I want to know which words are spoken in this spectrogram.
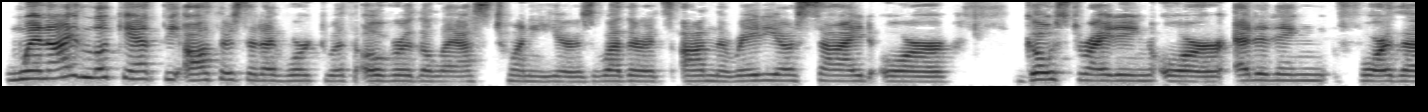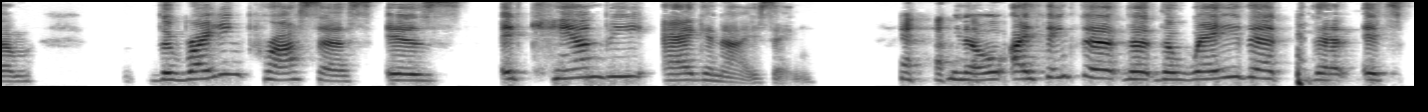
when I look at the authors that I've worked with over the last 20 years, whether it's on the radio side or ghostwriting or editing for them, the writing process is it can be agonizing. You know i think the, the the way that that it's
